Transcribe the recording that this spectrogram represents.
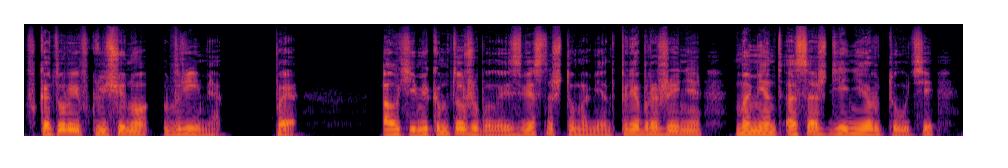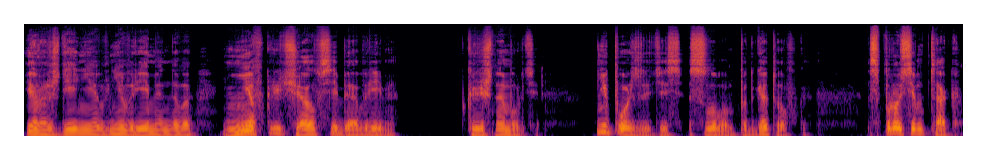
в который включено время. П. Алхимикам тоже было известно, что момент преображения, момент осаждения ртути и рождения вневременного не включал в себя время. Кришнамурти. Не пользуйтесь словом «подготовка». Спросим так.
